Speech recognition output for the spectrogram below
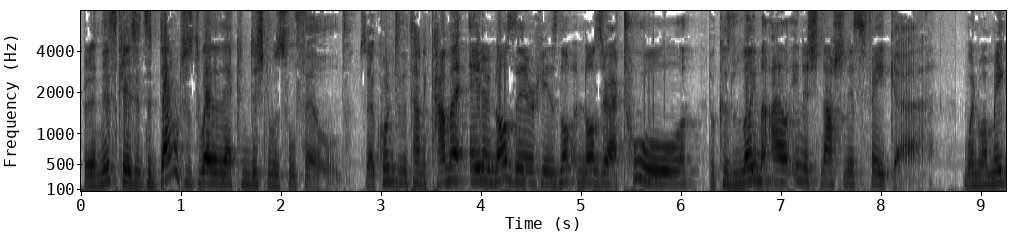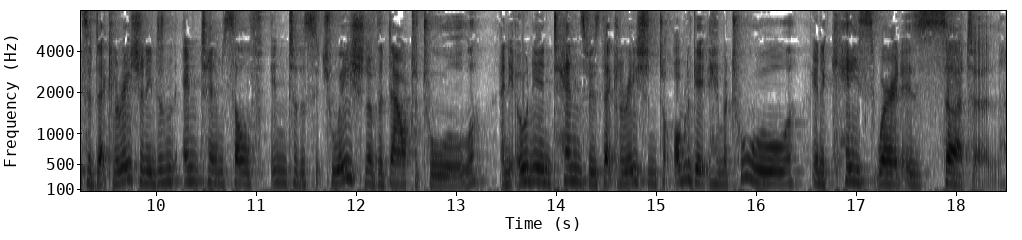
But in this case, it's a doubt as to whether their condition was fulfilled. So according to the Tanna Kamma, Edo Nazir, he is not a Nazir at all, because Loima al Inish Nashin is faker when one makes a declaration, he doesn't enter himself into the situation of the doubt at all, and he only intends for his declaration to obligate him at all in a case where it is certain.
